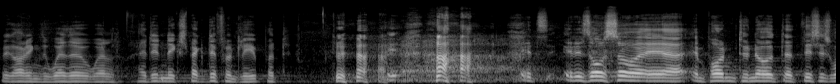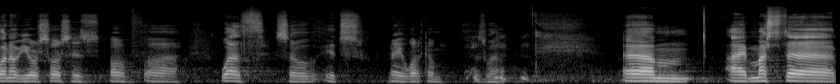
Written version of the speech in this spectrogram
regarding the weather, well, I didn't expect differently, but it, it's, it is also uh, important to note that this is one of your sources of uh, wealth, so it's very welcome as well. Um, I must uh,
